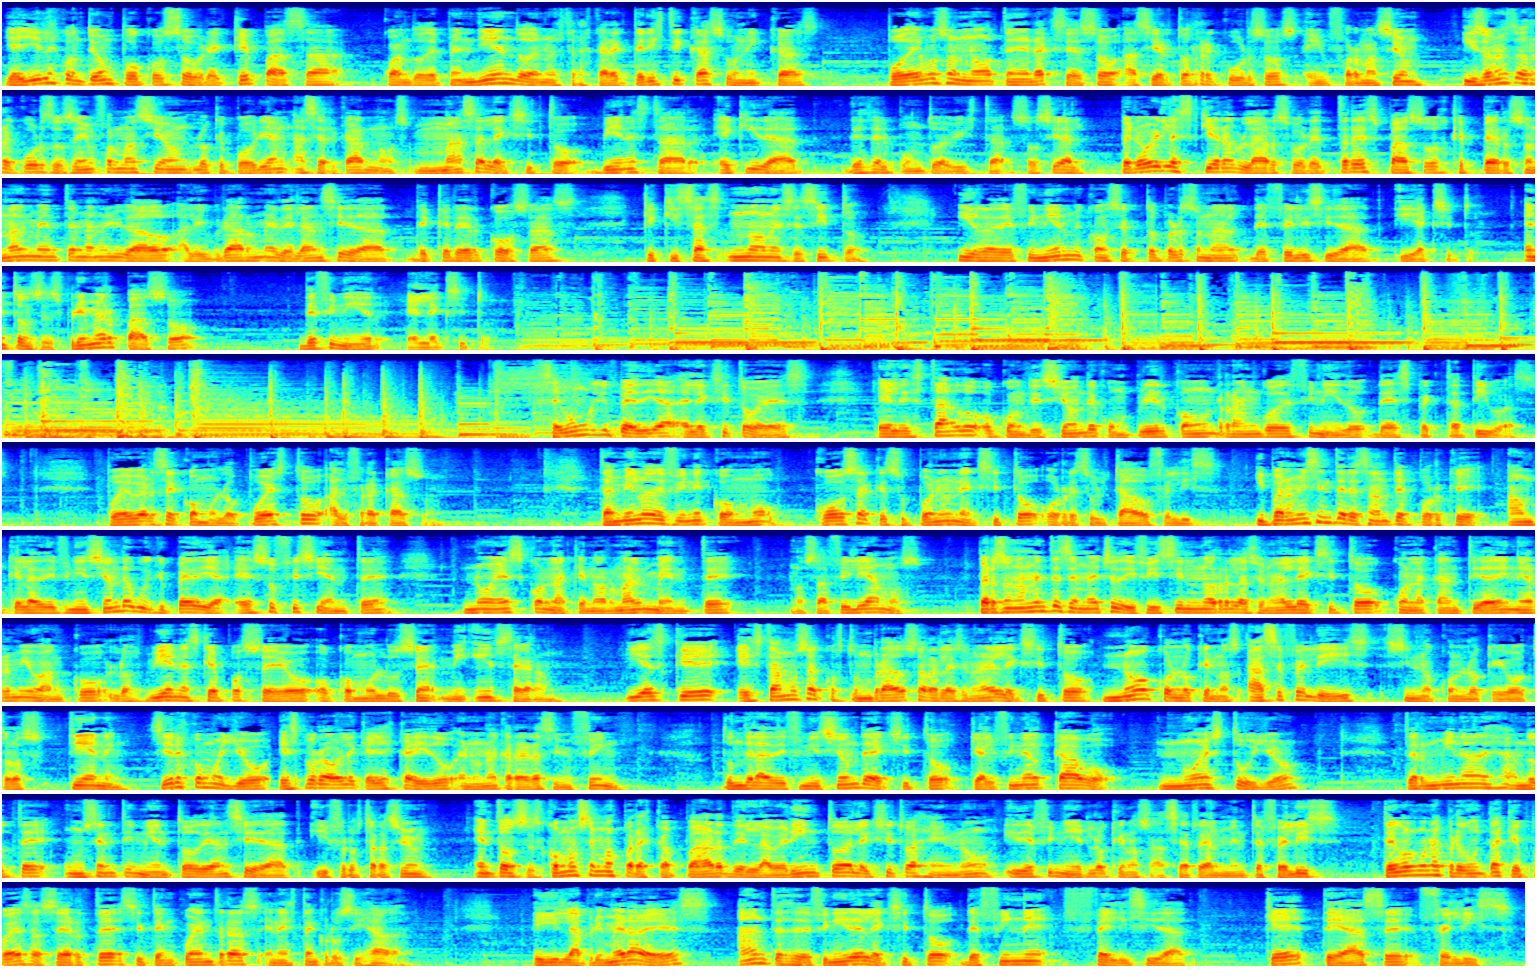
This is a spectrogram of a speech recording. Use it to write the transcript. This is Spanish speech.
y allí les conté un poco sobre qué pasa cuando dependiendo de nuestras características únicas podemos o no tener acceso a ciertos recursos e información. Y son estos recursos e información lo que podrían acercarnos más al éxito, bienestar, equidad desde el punto de vista social. Pero hoy les quiero hablar sobre tres pasos que personalmente me han ayudado a librarme de la ansiedad de querer cosas que quizás no necesito y redefinir mi concepto personal de felicidad y éxito. Entonces, primer paso, definir el éxito. El éxito es el estado o condición de cumplir con un rango definido de expectativas. Puede verse como lo opuesto al fracaso. También lo define como cosa que supone un éxito o resultado feliz. Y para mí es interesante porque, aunque la definición de Wikipedia es suficiente, no es con la que normalmente nos afiliamos. Personalmente se me ha hecho difícil no relacionar el éxito con la cantidad de dinero en mi banco, los bienes que poseo o cómo luce mi Instagram. Y es que estamos acostumbrados a relacionar el éxito no con lo que nos hace feliz, sino con lo que otros tienen. Si eres como yo, es probable que hayas caído en una carrera sin fin, donde la definición de éxito, que al fin y al cabo no es tuyo, termina dejándote un sentimiento de ansiedad y frustración. Entonces, ¿cómo hacemos para escapar del laberinto del éxito ajeno y definir lo que nos hace realmente feliz? Tengo algunas preguntas que puedes hacerte si te encuentras en esta encrucijada. Y la primera es, antes de definir el éxito, define felicidad. ¿Qué te hace feliz?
